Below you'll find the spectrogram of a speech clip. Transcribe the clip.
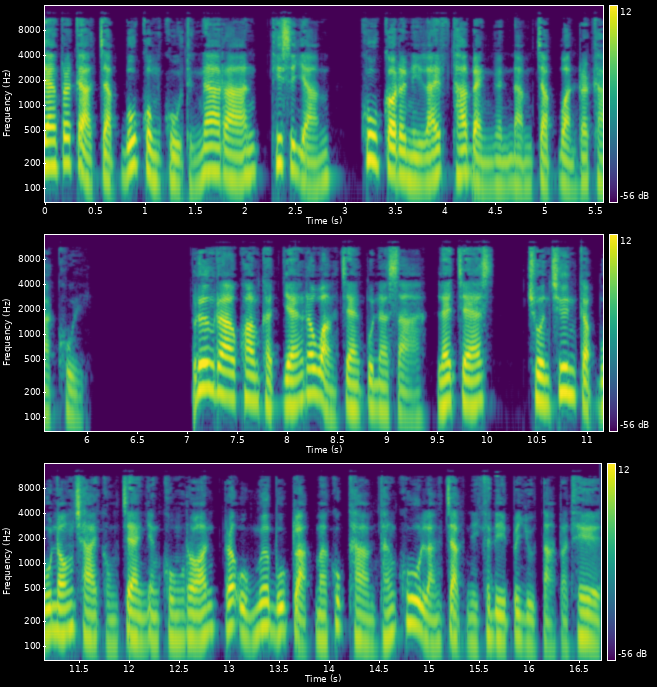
จ้งประกาศจับบุ๊กข่มขู่ถึงหน้าร้านที่สยาม คู่กรณีไลฟ์ท้าแบ่งเงินนำจับหวันราคาคุย เรื่องราวความขัดแย้งระหว่างแจงปุณาสาและแจ๊สชวนชื่นกับบูน้องชายของแจงยังคงร้อนระอุเมื่อบูกลับมาคุกคามทั้งคู่หลังจากหนีคดีไปอยู่ต่างประเทศ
